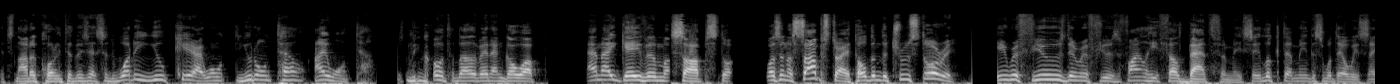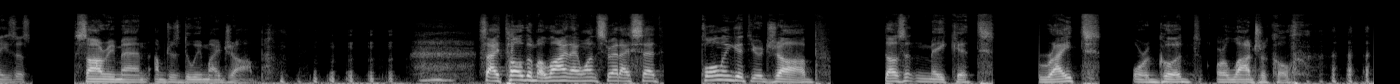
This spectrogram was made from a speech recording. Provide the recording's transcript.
It's not according to the I said, What do you care? I won't, you don't tell. I won't tell. Let me go to the elevator and go up. And I gave him a sob story. It wasn't a sob story. I told him the true story. He refused and refused. Finally, he felt bad for me. So he looked at me. This is what they always say. He says, Sorry, man, I'm just doing my job. so I told him a line I once read. I said, calling it your job doesn't make it right or good or logical.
